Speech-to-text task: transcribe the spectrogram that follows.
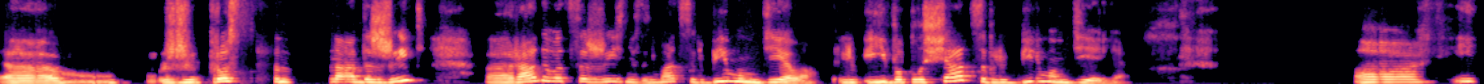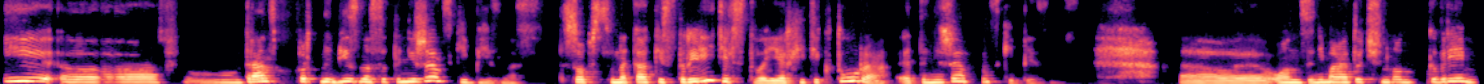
Эм, просто надо жить, э, радоваться жизни, заниматься любимым делом и воплощаться в любимом деле. А, и э, транспортный бизнес это не женский бизнес. Собственно, как и строительство и архитектура, это не женский бизнес. Э, он занимает очень много времени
